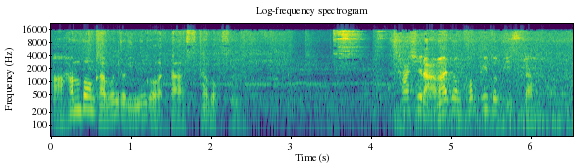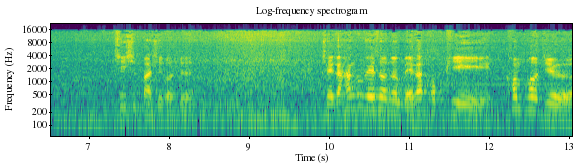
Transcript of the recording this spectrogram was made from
아, 한 번 가본 적 있는 것 같다, 스타벅스. 사실 아마존 커피도 비싸. 70바시거든. 제가 한국에서는 메가커피, 컴퍼즈,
